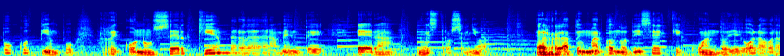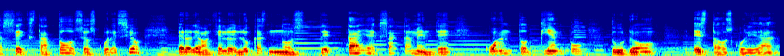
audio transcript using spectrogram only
poco tiempo reconocer quién verdaderamente era nuestro Señor. El relato en Marcos nos dice que cuando llegó la hora sexta todo se oscureció, pero el Evangelio de Lucas nos detalla exactamente cuánto tiempo duró esta oscuridad.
